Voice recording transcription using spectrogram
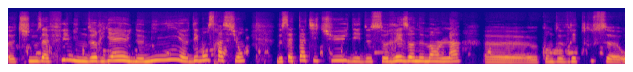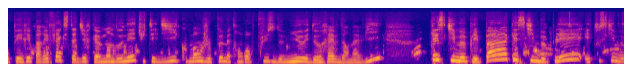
euh, tu nous as fait, mine de rien, une mini euh, démonstration de cette attitude et de ce raisonnement-là euh, qu'on devrait tous opérer par réflexe. C'est-à-dire qu'à un moment donné, tu t'es dit comment je peux mettre encore plus de mieux et de rêve dans ma vie? Qu'est-ce qui me plaît pas, qu'est-ce qui me plaît, et tout ce qui me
